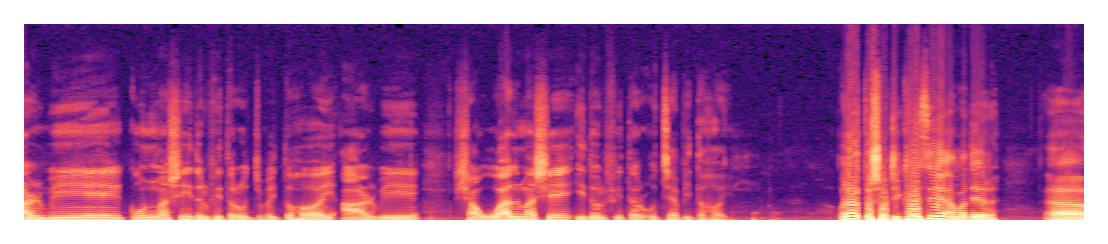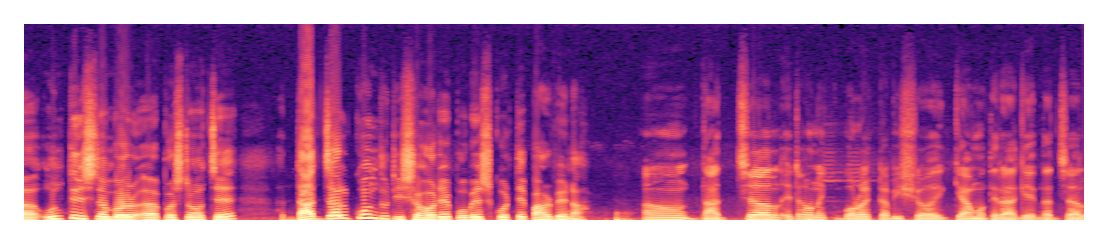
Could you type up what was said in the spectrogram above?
আরবি কোন মাসে ঈদ উল ফিতর উদযাপিত হয়? আরবি শাওয়াল মাসে ঈদ উল ফিতর উদযাপিত হয়। ওনার উত্তর সঠিক হয়েছে। আমাদের উনত্রিশ নম্বর প্রশ্ন হচ্ছে দাজ্জাল কোন দুটি শহরে প্রবেশ করতে পারবে না? দাজ্জাল এটা অনেক বড় একটা বিষয়। কেয়ামতের আগে দাজ্জাল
